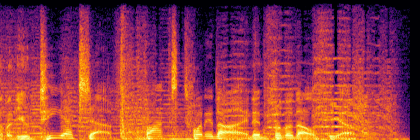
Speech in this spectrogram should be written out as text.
WTXF, Fox 29 in Philadelphia.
